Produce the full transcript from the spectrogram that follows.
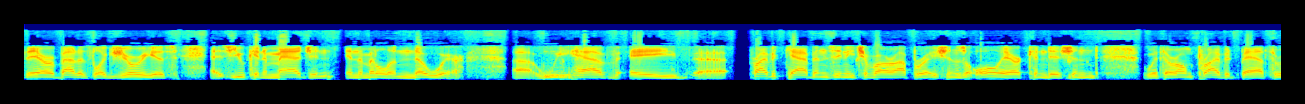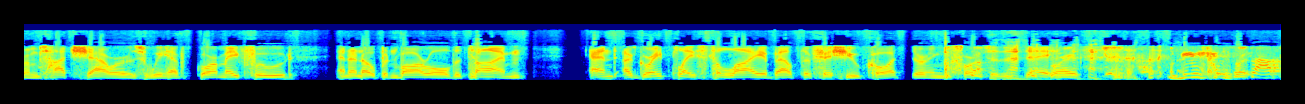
they're about as luxurious as you can imagine in the middle of nowhere. Uh, we have a uh, private cabins in each of our operations, all air conditioned, with our own private bathrooms, hot showers. We have gourmet food and an open bar all the time. And a great place to lie about the fish you caught during the course of the day. right. you can stop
